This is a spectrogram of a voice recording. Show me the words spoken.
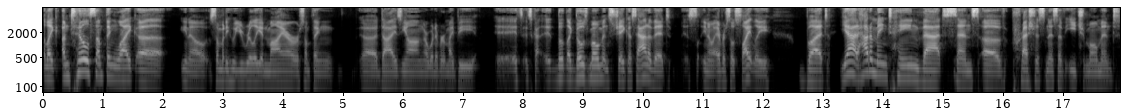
like until something like uh you know somebody who you really admire or something uh dies young or whatever it might be. It's it's kind it, like those moments shake us out of it, you know, ever so slightly. But yeah, how to maintain that sense of preciousness of each moment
